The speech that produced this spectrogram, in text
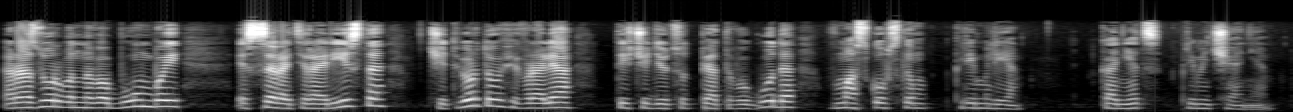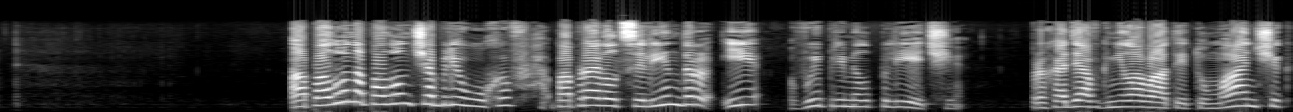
разорванного бомбой эсера-террориста 4 февраля 1905 года в Московском Кремле. Конец примечания. Аполлон Аполлон Чаблеухов поправил цилиндр и выпрямил плечи, проходя в гниловатый туманчик,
